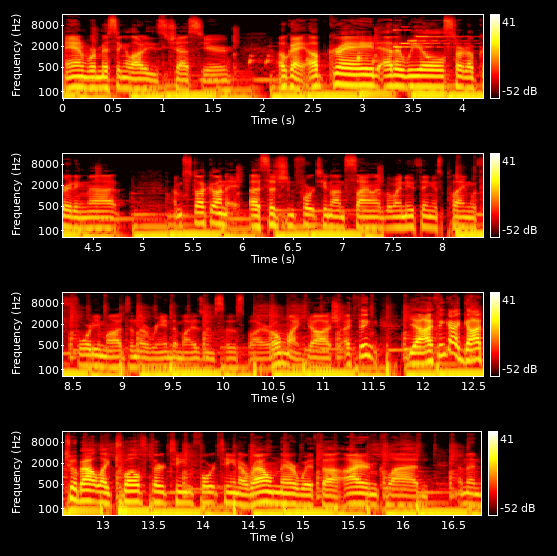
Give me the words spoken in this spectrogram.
and we're missing a lot of these chests here. Okay, upgrade, other wheel, start upgrading that. I'm stuck on Ascension 14 on silent, but my new thing is playing with 40 mods and the randomizer instead of Spire. Oh my gosh. I think, yeah, I think I got to about like 12, 13, 14, around there with uh, Ironclad. And then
